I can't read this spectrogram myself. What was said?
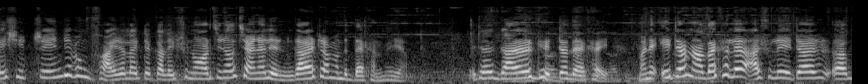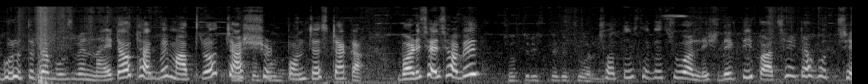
বেশি ট্রেন্ড এবং ভাইরাল একটা কালেকশন অরিজিনাল চ্যানেলের গাড়াটা আমাদের দেখান ভাইয়া। এটার গাড়ার ঘেরটা দেখায়। মানে এটা না দেখালে আসলে এটার গুরুত্বটা বুঝবেন না। এটাও থাকবে মাত্র চারশো পঞ্চাশ টাকা। বডি সাইজ হবে ছত্রিশ থেকে চুয়াল্লিশ। ছত্রিশ থেকে চুয়াল্লিশ। দেখতেই পাচ্ছে এটা হচ্ছে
